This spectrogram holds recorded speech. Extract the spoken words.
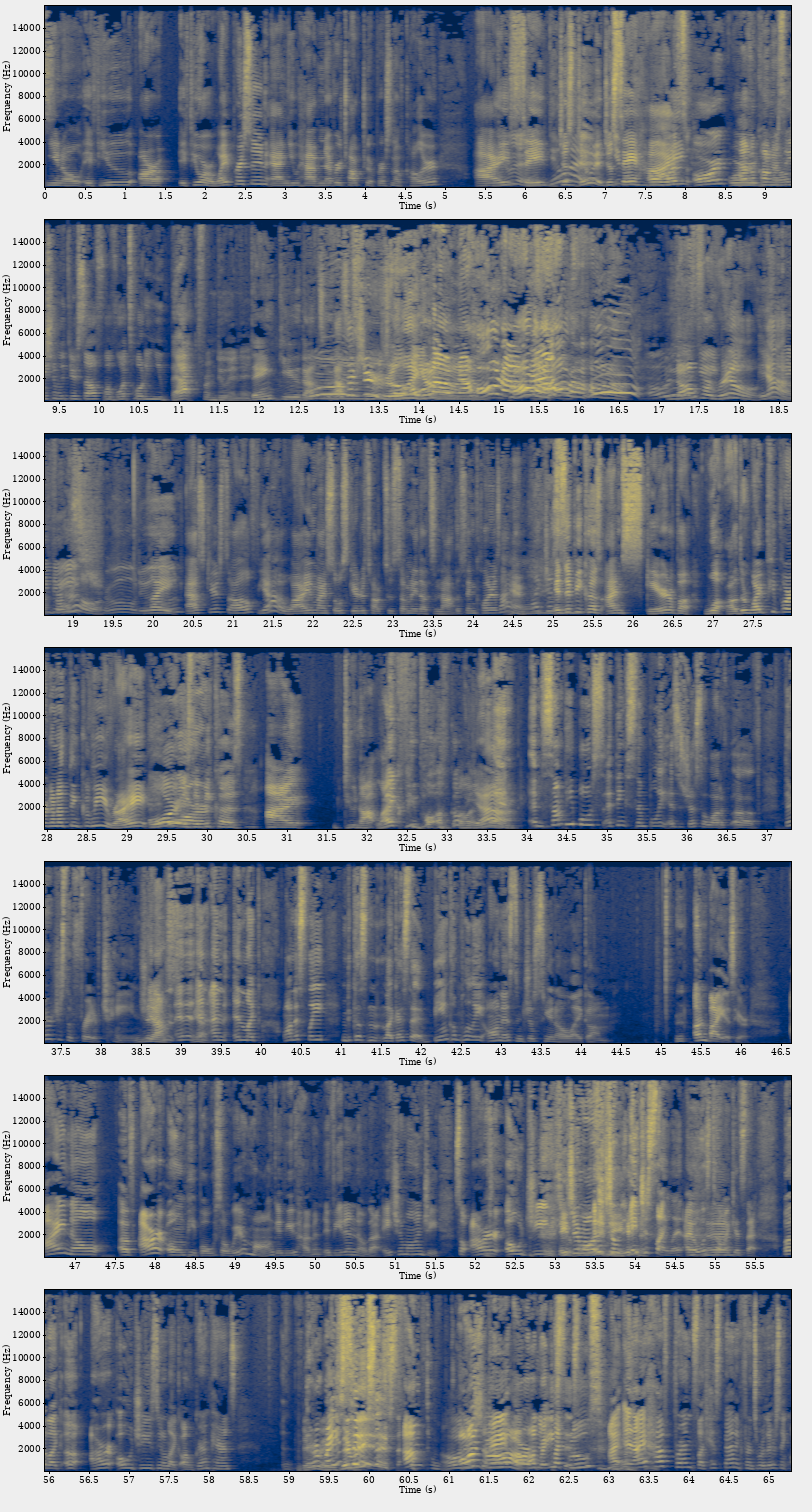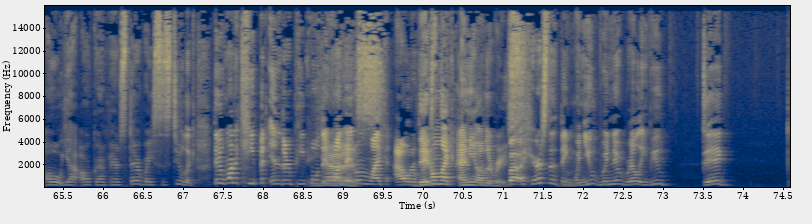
you know if you are if you are a white person and you have never talked to a person of color i Do say Do just do it. it. Just Give say it- hi or, or, have you a know- conversation with yourself of what's holding you back from doing it. thank you. That's that's actually a really Hold good on, now, hold on, hold on. Now. hold on. Hold Oh, no for getting real. deep. It's yeah for real. True, dude. like ask yourself yeah why am i so scared to talk to somebody that's not the same color as i am Like, just- is it because i'm scared about what other white people are gonna think of me right Or, is it because I do not like people of color? Yeah. and, and some people i think simply it's just a lot of, of they're just afraid of change and, Yes, I'm- and, yeah. and, and, and like honestly because like i said being completely honest and just you know like um unbiased here. I know of our own people. So we're Hmong. If you haven't, if you didn't know that, H M O N G. So our OG HMONG. H is silent. I always tell my kids that. But like uh, our OGs, you know, like um grandparents. They're, They're racist. They're racist. I'm Oh, on they are are. On the click racist. I, and I have friends like Hispanic friends where they're saying, "Oh yeah, our grandparents they're racist too. Like they want to keep it in their people. They want they don't like out of They race. don't like any other race. But here's the thing: when you when you really if you dig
